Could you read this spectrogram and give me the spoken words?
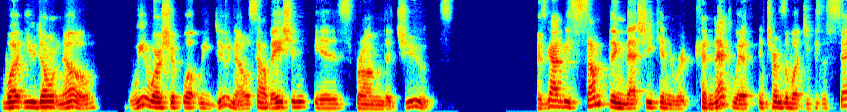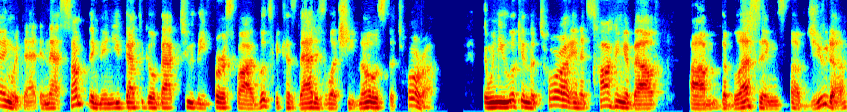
what you don't know, we worship what we do know, salvation is from the Jews there's got to be something that she can re- connect with in terms of what Jesus is saying with that. And that something, then you've got to go back to the first five books because that is what she knows the Torah. And when you look in the Torah and it's talking about um, the blessings of Judah,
